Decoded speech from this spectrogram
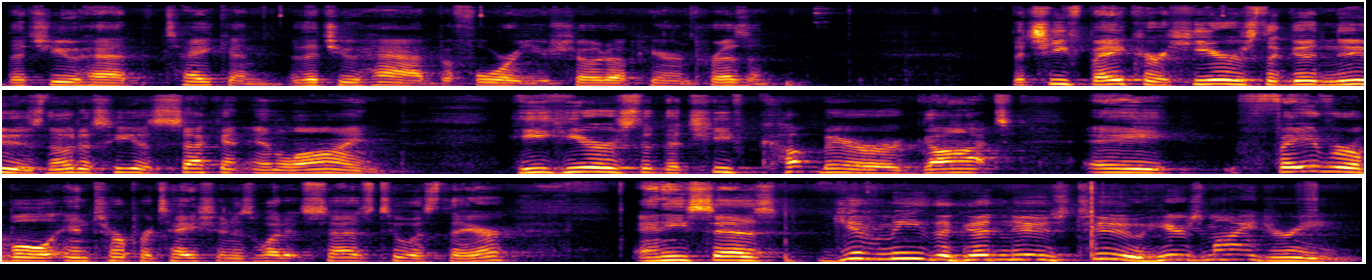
that you had taken, that you had before you showed up here in prison. The chief baker hears the good news. Notice he is second in line. He hears that the chief cupbearer got a favorable interpretation, is what it says to us there. And he says, Give me the good news too. Here's my dream.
